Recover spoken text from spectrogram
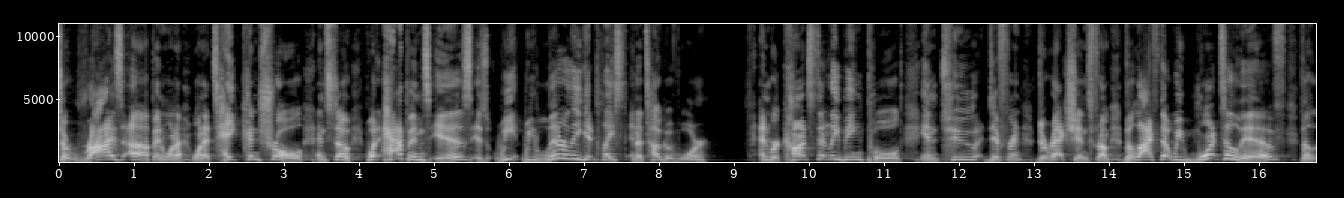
to rise up and want to want to take control. And so what happens is, is we, we literally get placed in a tug of war And we're constantly being pulled in two different directions from the life that we want to live, the,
